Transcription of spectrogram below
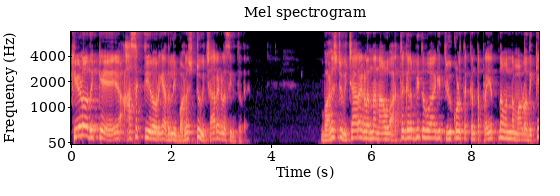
ಕೇಳೋದಕ್ಕೆ ಆಸಕ್ತಿ ಇರೋರಿಗೆ ಅದರಲ್ಲಿ ಬಹಳಷ್ಟು ವಿಚಾರಗಳು ಸಿಗ್ತದೆ. ಬಹಳಷ್ಟು ವಿಚಾರಗಳನ್ನು ನಾವು ಅರ್ಥಗರ್ಭಿತವಾಗಿ ತಿಳ್ಕೊಳ್ತಕ್ಕಂಥ ಪ್ರಯತ್ನವನ್ನು ಮಾಡೋದಕ್ಕೆ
